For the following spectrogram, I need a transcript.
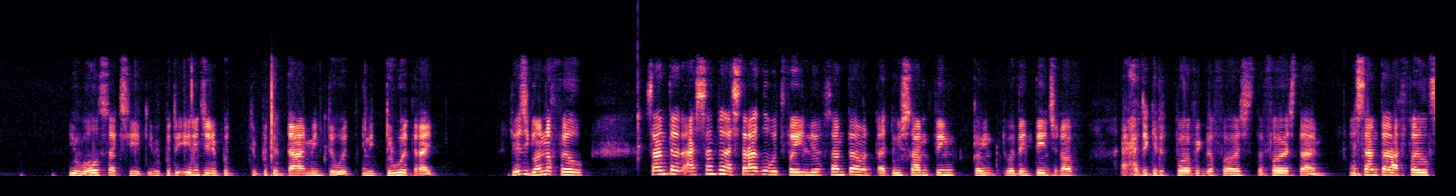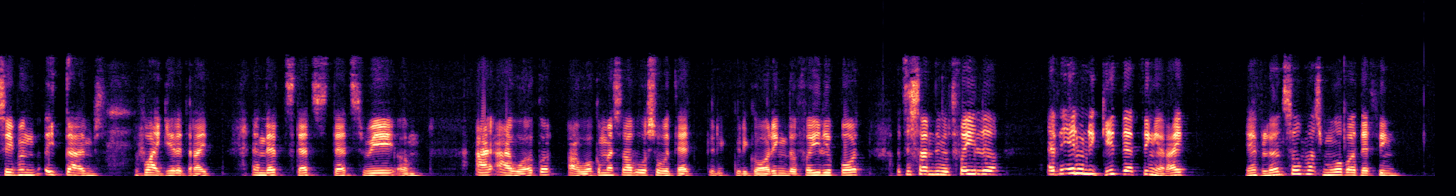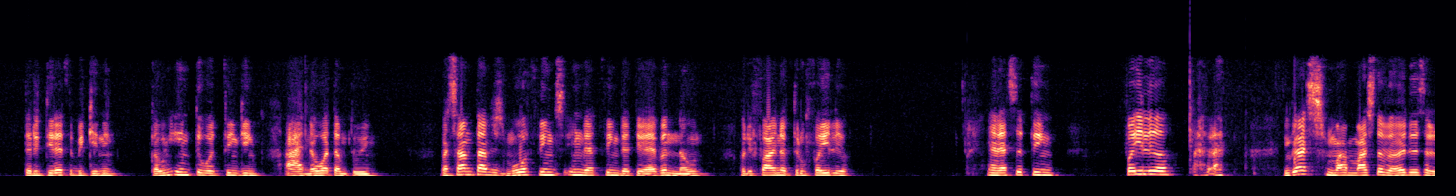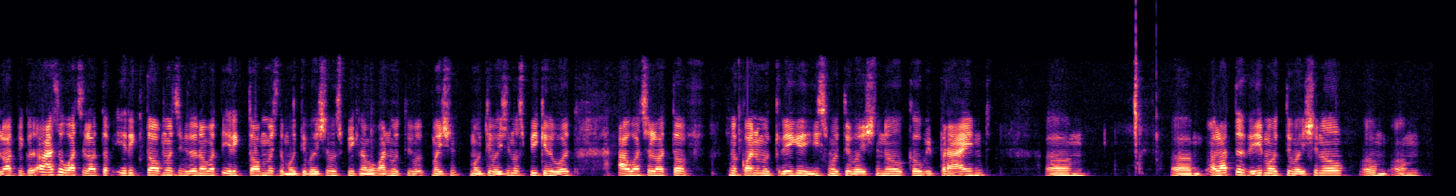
You will succeed if you put the energy and put you put the time into it and you do it right. Yes, you're just gonna fail. Sometimes I sometimes I struggle with failure. Sometimes I do something going with the intention of I have to get it perfect the first the first time, and sometimes I fail seven eight times before I get it right. And that's that's that's where um I I work on I work on myself also with that regarding the failure part. It's just something with failure. At the end, when you get that thing right, you have learned so much more about that thing that you did at the beginning. Going into it thinking I know what I'm doing. But sometimes there's more things in that thing that you haven't known, but you find out through failure. And that's the thing. Failure, I, I, you guys mu- must have heard this a lot because I also watch a lot of Eric Thomas. If you don't know what Eric Thomas, the motivational speaker, number one motivation, motivational speaker in the world, I watch a lot of you know Conor McGregor, he's motivational, Kobe Bryant, um, um, a lot of their motivational um, um,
